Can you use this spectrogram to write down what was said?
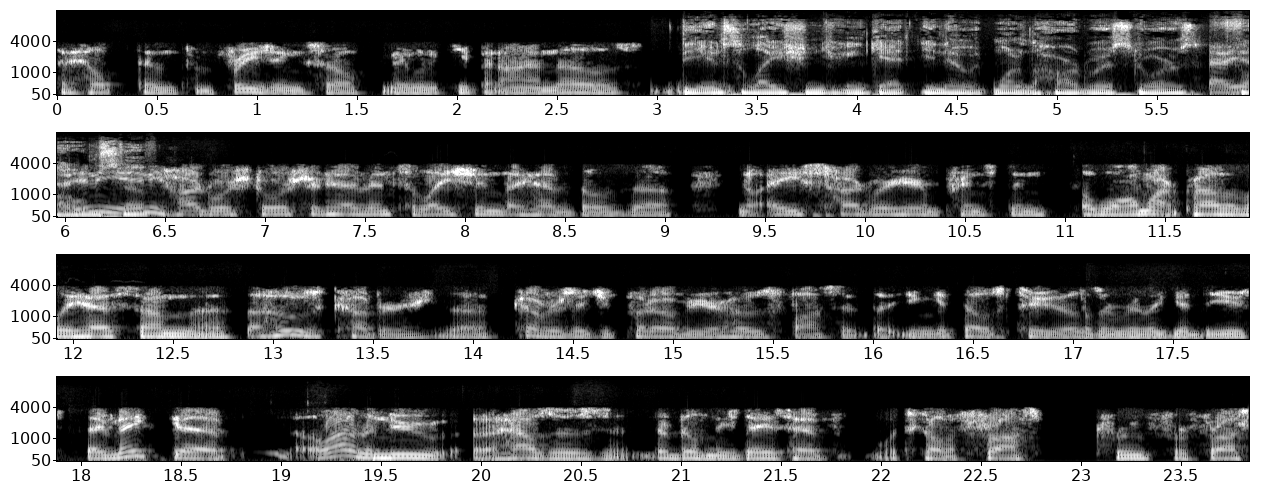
to help them from freezing, so you may want to keep an eye on those. The insulation you can get, you know, at one of the hardware stores. Uh, yeah, any any hardware store should have insulation. They have those, uh, you know, Ace Hardware here in Princeton. A Walmart probably has some. Uh, the hose covers, the covers that you put over your hose faucet, that you can get those too. Those are really good to use. They make uh, a lot of the new uh, houses they're building these days have what's called a frost proof or frost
